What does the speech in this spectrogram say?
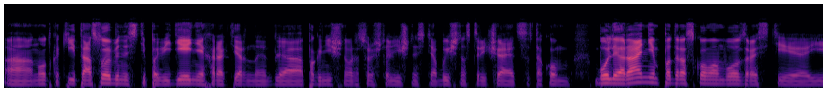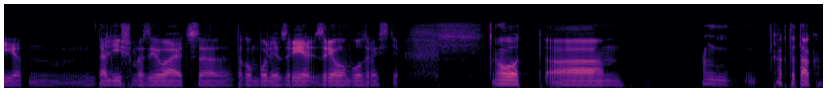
А, ну, вот какие-то особенности поведения, характерные для пограничного расстройства личности, обычно встречаются в таком более раннем подростковом возрасте и в дальнейшем развиваются в таком более зрелом возрасте. Вот. Как-то так.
